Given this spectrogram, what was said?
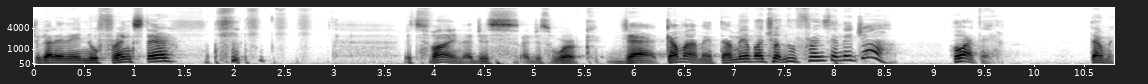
You got any new friends there? it's fine. I just I just work. Jack, come on, man. Tell me about your new friends in the jaw. Who are they? Tell me.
